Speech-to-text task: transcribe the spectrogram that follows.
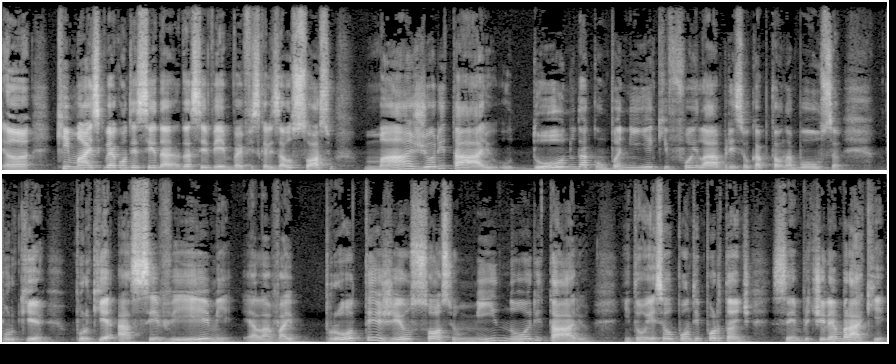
Uh, que mais que vai acontecer da, da CVM? Vai fiscalizar o sócio majoritário, o dono da companhia que foi lá abrir seu capital na bolsa. Por quê? Porque a CVM ela vai proteger o sócio minoritário. Então esse é o ponto importante. Sempre te lembrar que,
